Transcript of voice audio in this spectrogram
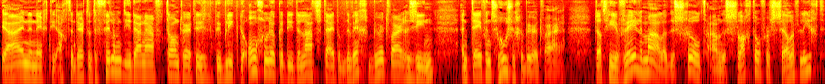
Ja, in de 1938. De film die daarna vertoond werd, liet het publiek de ongelukken... die de laatste tijd op de weg gebeurd waren zien... en tevens hoe ze gebeurd waren. Dat hier vele malen de schuld aan de slachtoffers zelf ligt...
